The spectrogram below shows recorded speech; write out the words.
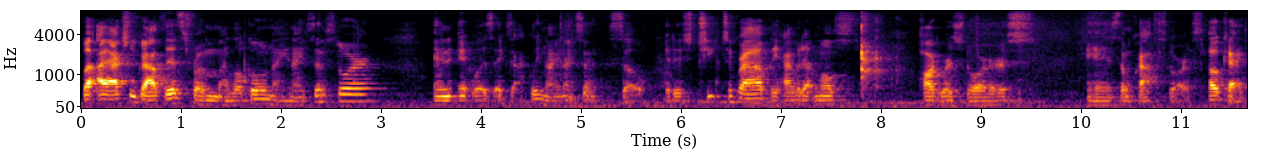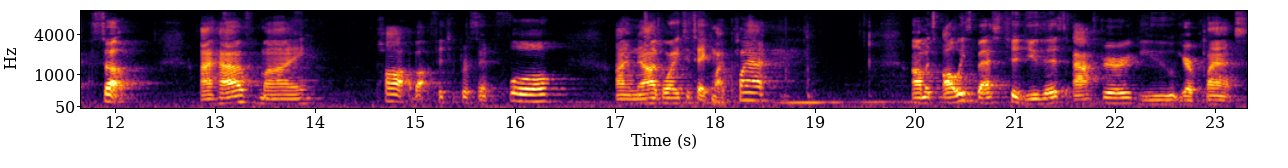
But I actually grabbed this from my local 99 cent store and it was exactly 99 cents. So it is cheap to grab. They have it at most hardware stores, and some craft stores. Okay, so I have my pot about 50% full. I'm now going to take my plant. Um, it's always best to do this after you your plant,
